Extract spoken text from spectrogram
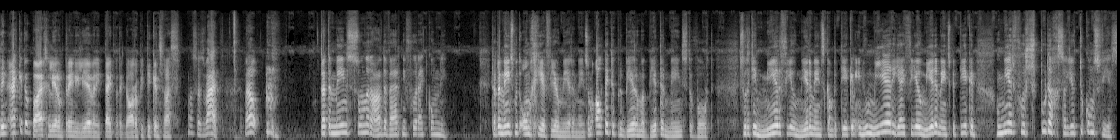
en ek het ook baie geleer omtrent die lewe in die tyd wat ek daar op die diekens was. Wat is wat? Wel, dat 'n mens sonder harde werk nie vooruitkom nie. Dat 'n mens moet omgee vir jou medemens, om altyd te probeer om 'n beter mens te word, sodat jy meer vir jou medemens kan beteken en hoe meer jy vir jou medemens beteken, hoe meer voorspoedig sal jou toekoms wees.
